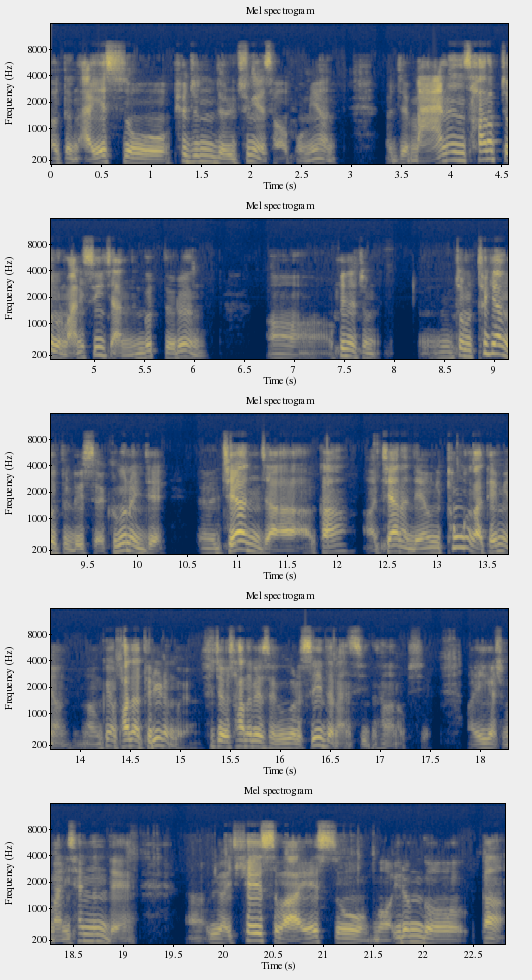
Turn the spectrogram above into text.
어떤 ISO 표준들 중에서 보면 이제 많은 산업적으로 많이 쓰이지 않는 것들은 어 굉장히 좀, 좀 특이한 것들도 있어요. 그거는 이제 어, 제안자가 어, 제안한 내용이 통과가 되면 어, 그냥 받아들이는 거예요. 실제로 산업에서 그걸 쓰이든 안 쓰이든 상관없이 어, 얘기가 좀 많이 샜는데 어, 우리가 KS와 ISO 뭐 이런 거가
